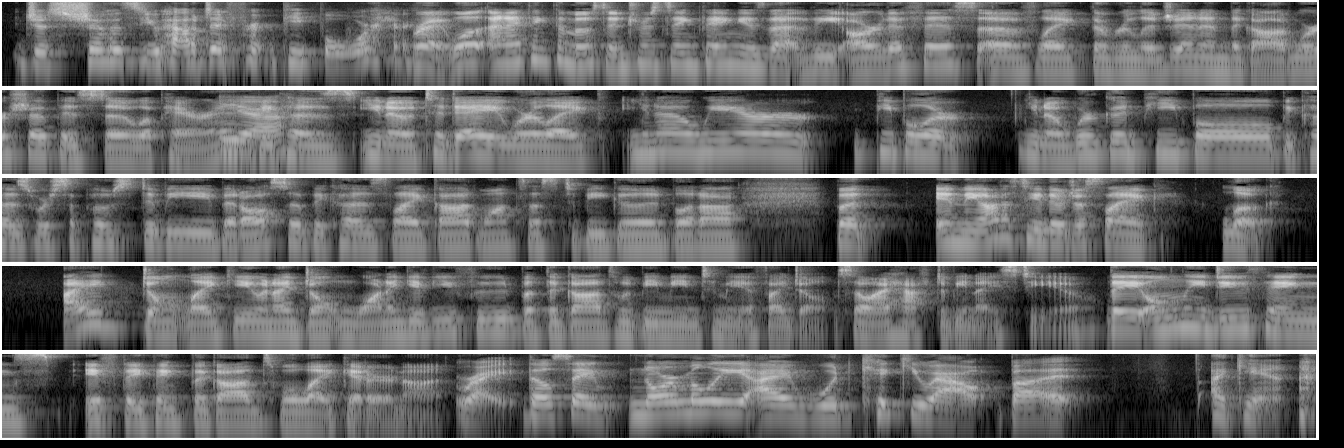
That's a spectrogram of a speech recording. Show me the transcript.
Just shows you how different people were. Right. Well, and I think the most interesting thing is that the artifice of like the religion and the god worship is so apparent Yeah. because, you know, today we're like, you know, we are people are, you know, we're good people because we're supposed to be, but also because like God wants us to be good, blah blah. But in the Odyssey they're just like, look, I don't like you and I don't want to give you food, but the gods would be mean to me if I don't. So I have to be nice to you. They only do things if they think the gods will like it or not. Right. They'll say, normally I would kick you out, but I can't.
